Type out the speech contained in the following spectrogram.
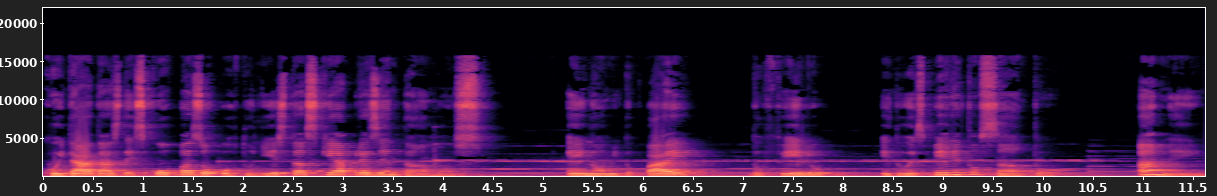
cuidar das desculpas oportunistas que apresentamos. Em nome do Pai, do Filho e do Espírito Santo. Amém.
